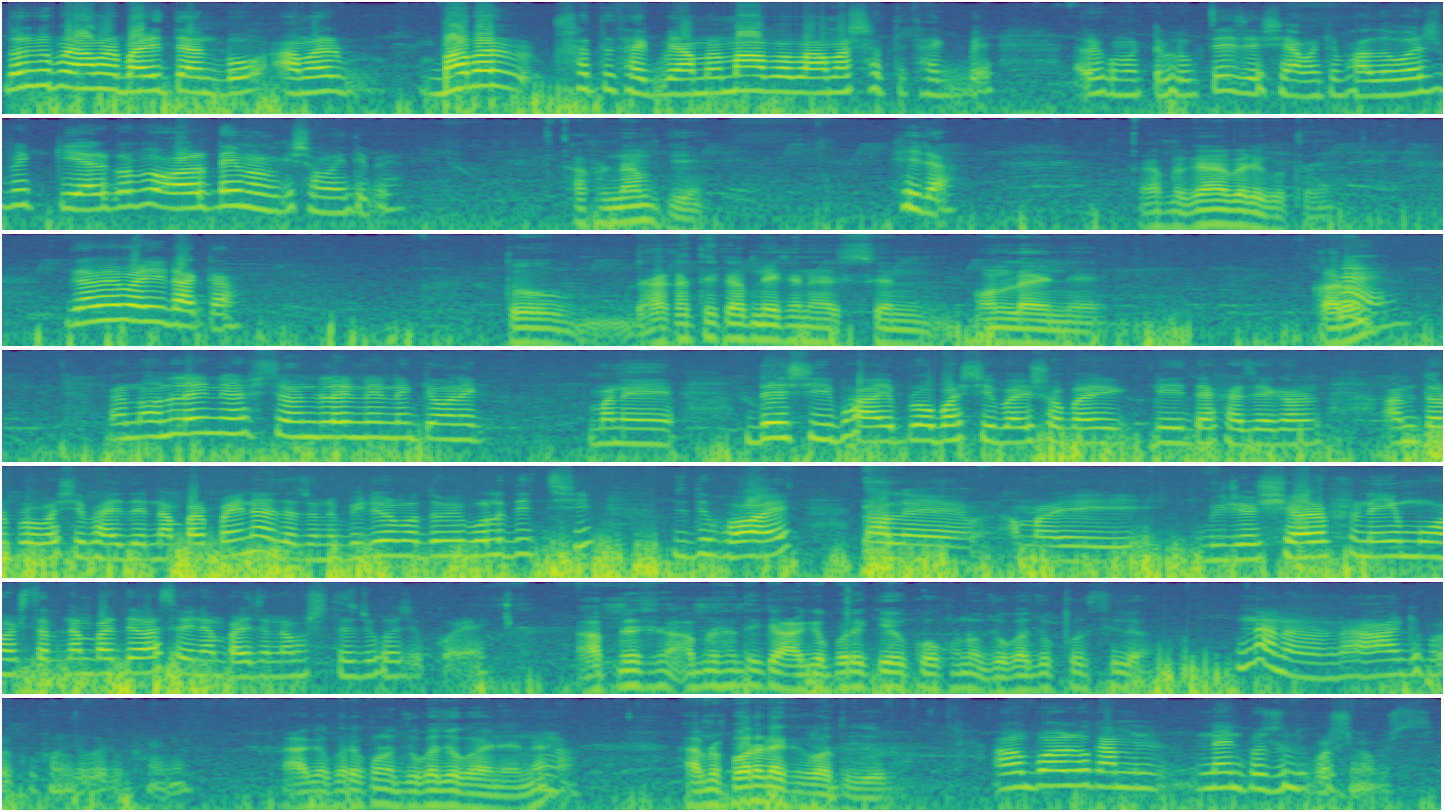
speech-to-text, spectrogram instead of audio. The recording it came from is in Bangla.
দরকার পড়ে আমার বাড়িতে আনব আমার বাবার সাথে থাকবে আমার মা বাবা আমার সাথে থাকবে। এরকম একটা লোক চাই যে সে আমাকে ভালোবাসবে কেয়ার করবে অল টাইম আমাকে সময় দিবে। আপনার নাম কি? হীরা। আপনার গ্রামের বাড়ি কোথায়? গ্রামের বাড়ি ঢাকা। তো ঢাকা থেকে আপনি এখানে আসছেন অনলাইনে কারণ? হ্যাঁ। কারণ অনলাইনে আসছে অনলাইনে নাকি অনেক মানে দেশি ভাই প্রবাসী ভাই সবাইকে দেখা যায়। কারণ আমি তো আর প্রবাসী ভাইদের নাম্বার পাই না যার জন্য ভিডিওর মাধ্যমে বলে দিচ্ছি। যদি হয় তাহলে আমার এই ভিডিও শেয়ার অপশনে এই হোয়াটসঅ্যাপ নাম্বার দেওয়া আছে ওই নাম্বারের জন্য আমার সাথে যোগাযোগ করে। আপনার আপনার সাথে কি আগে পরে কেউ কখনো যোগাযোগ করছিল? না না না না আগে পরে কখনো যোগাযোগ হয়নি। আগে পরে কোনো যোগাযোগ হয়নি না। আপনার পড়ালেখা কত দূর আমার পড়ালেখা আমি নাইন পর্যন্ত পড়াশোনা করছি।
